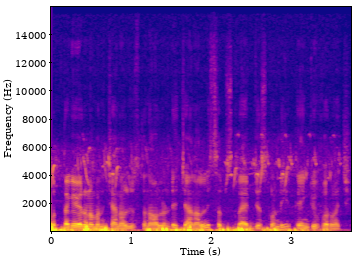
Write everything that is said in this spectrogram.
కొత్తగా ఎవరైనా మన ఛానల్ చూస్తున్న వాళ్ళు ఉంటే ఛానల్ని సబ్స్క్రైబ్ చేసుకోండి. థ్యాంక్ యూ ఫర్ వాచింగ్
